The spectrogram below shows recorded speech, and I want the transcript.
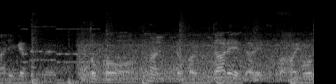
ありがとうございます。とかは、はいなんか誰々とかありま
